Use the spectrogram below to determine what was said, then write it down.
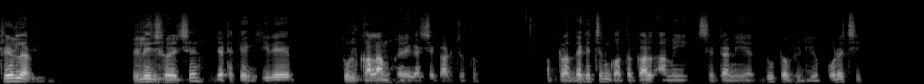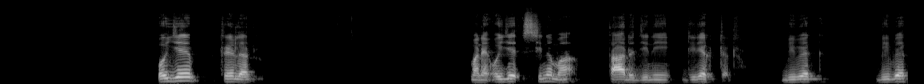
ট্রেলার রিলিজ হয়েছে, যেটাকে ঘিরে তুল কালাম হয়ে গেছে কার্যত। আপনারা দেখেছেন, গতকাল আমি সেটা নিয়ে দুটো ভিডিও করেছি। ওই যে ট্রেলার মানে ওই যে সিনেমা তার যিনি ডিরেক্টর বিবেক বিবেক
